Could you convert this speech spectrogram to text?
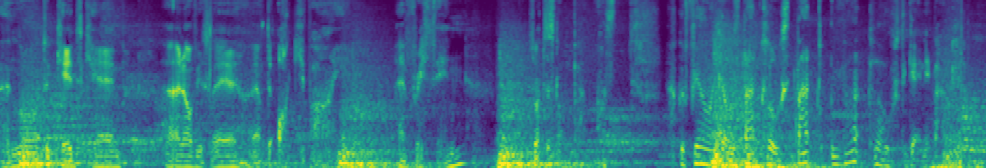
And loads of kids came and obviously I have to occupy everything. So I had to stop. I, was, I could feel like I was that close, that, that close to getting it back.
